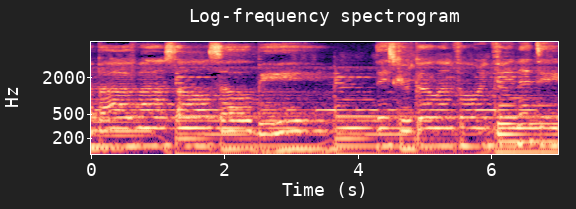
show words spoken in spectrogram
above must also be. This could go on for infinity.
